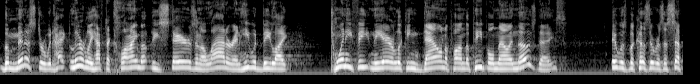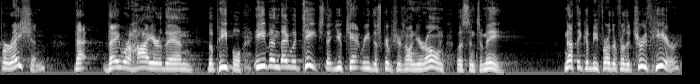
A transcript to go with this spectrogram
the minister would ha- literally have to climb up these stairs and a ladder, and he would be like 20 feet in the air looking down upon the people. Now, in those days, it was because there was a separation that they were higher than the people. Even they would teach that you can't read the scriptures on your own. Listen to me. Nothing could be further for the truth here,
